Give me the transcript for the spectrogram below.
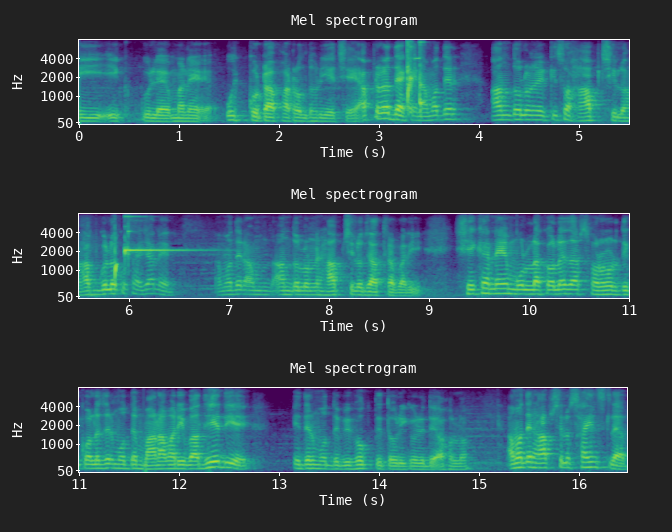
এই ইগুলো মানে ঐক্যটা ফাটল ধরিয়েছে। আপনারা দেখেন, আমাদের আন্দোলনের কিছু হাব ছিল। হাবগুলো কোথায় জানেন? আমাদের আন্দোলনের হাব ছিল যাত্রাবাড়ি। সেখানে মোল্লা কলেজ আর সরোবর্দী কলেজের মধ্যে মারামারি বাঁধিয়ে দিয়ে এদের মধ্যে বিভক্তি তৈরি করে দেওয়া হলো। আমাদের হাফ ছিল সায়েন্স ল্যাব।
